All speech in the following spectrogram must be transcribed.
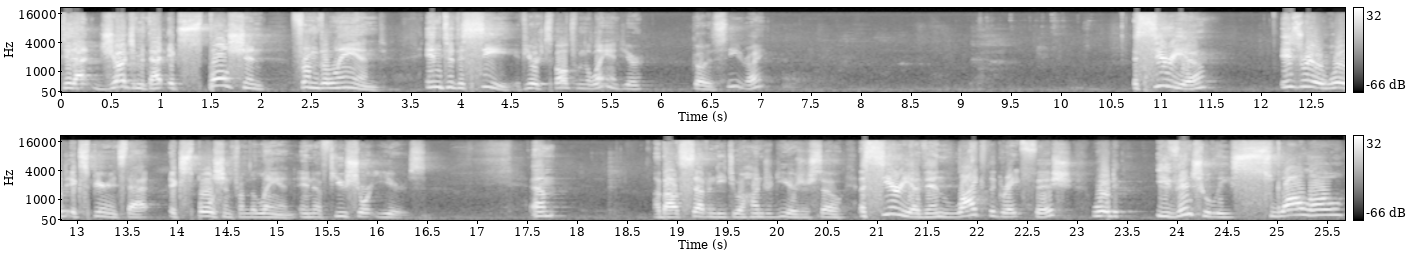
to that judgment, that expulsion from the land into the sea. If you're expelled from the land, you go to the sea, right? Assyria Israel would experience that expulsion from the land in a few short years. Um, about 70 to 100 years or so. Assyria, then, like the great fish, would eventually swallow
